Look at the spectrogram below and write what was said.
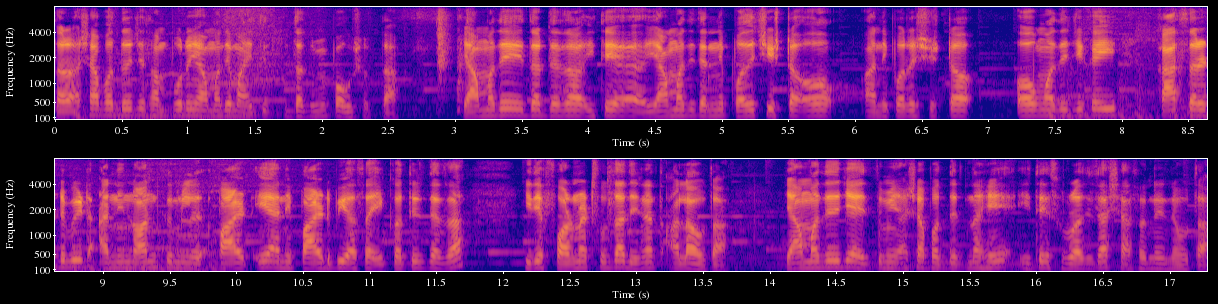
तर अशा पद्धतीची संपूर्ण यामध्ये माहितीसुद्धा तुम्ही पाहू शकता. यामध्ये जर त्याचा इथे यामध्ये त्यांनी परिशिष्ट अ आणि परिशिष्ट अमध्ये जे काही कास्ट सर्टिफिकेट आणि नॉन क्रिमिनल पार्ट ए आणि पार्ट बी असा एकत्रित त्याचा इथे फॉर्मॅटसुद्धा देण्यात आला होता. यामध्ये जे आहे तुम्ही अशा पद्धतीनं हे इथे सुरुवातीचा शासन निर्णय होता.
